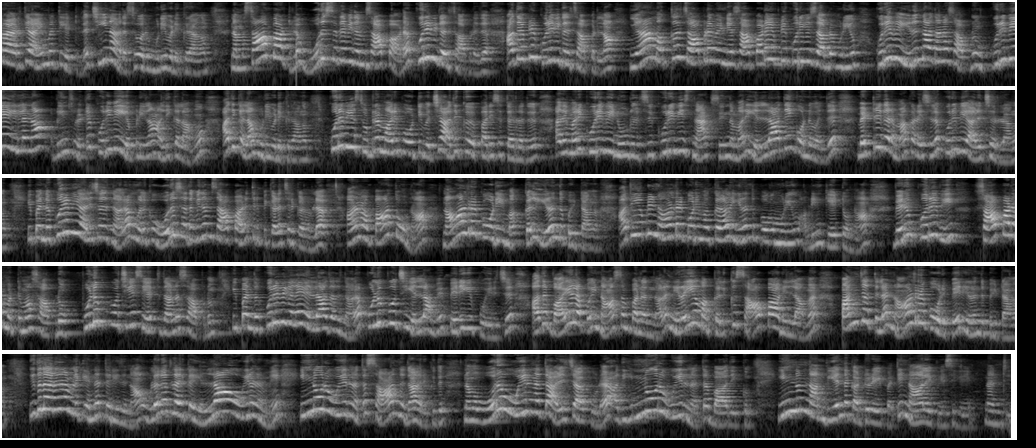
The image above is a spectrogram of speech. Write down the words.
தொள்ளாயிரத்தி ஐம்பத்தி எட்டுல சீன அரசு ஒரு முடிவெடுக்கிறாங்க. நம்ம சாப்பாட்டுல ஒரு சதவீதம் சாப்பாடை குருவிகள் சாப்பிடுது. அது எப்படி குருவிகள் சாப்பிடலாம்? ஏன் மக்கள் சாப்பிட வேண்டிய சாப்பாடை எப்படி குருவி சாப்பிட முடியும்? குருவி இருந்தால் தானே சாப்பிடும். குருவியே இல்லைனா அப்படின்னு சொல்லிட்டு குருவியை எப்படிலாம் அழிக்கலாமோ அதுக்கெல்லாம் முடிவெடுக்கிறாங்க. குருவியை சுடுற மாதிரி போட்டி வச்சு அதுக்கு பரிசு தர்றது அதே மாதிரி குருவி நூடுல்ஸ் குருவி ஸ்நாக்ஸ் இந்த மாதிரி எல்லாத்தையும் கொண்டு வந்து வெற்றிகரமாக கடைசியில் குருவியை அழிச்சிடுறாங்க. இப்போ இந்த குருவியை அழிச்சதுனால அவங்களுக்கு ஒரு சதவீதம் சாப்பாடு திருப்பி கிடைச்சிருக்கணும்ல. ஆனால் நம்ம பார்த்தோம்னா நாலரை கோடி மக்கள் இறந்து போயிட்டாங்க. அது எப்படி நாலரை கோடி மக்களால் இறந்து போக முடியும் அப்படின்னு கேட்டோம்னா வெறும் குருவி சாப்பாடை மட்டுமா சாப்பிடும்? புழுப்பூச்சியை சேர்த்து தானே சாப்பிடும்? இப்போ இந்த குருவிகளே இல்லாததுனால புழுப்பூச்சி எல்லாமே பெருகி போயிருச்சு. அது வயலை போய் நாசம் பண்ணதுனால நிறைய மக்களுக்கு சாப்பாடு இல்லாமல் பஞ்சத்தில் நாலரை கோடி பேர் இறந்து போயிட்டாங்க. இதுல இருந்து நம்மளுக்கு என்ன தெரியுதுன்னா உலகத்தில் இருக்க எல்லா உயிரினமே இன்னொரு உயிரினத்தை சார்ந்து தான் இருக்குது. நம்ம ஒரு உயிரினத்தை அழிச்சா கூட அது இன்னொரு உயிரினத்தை பாதிக்கும். இன்னும் நான் வியந்த கட்டுரையை பற்றி நாளை பேசுகிறேன். நன்றி.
